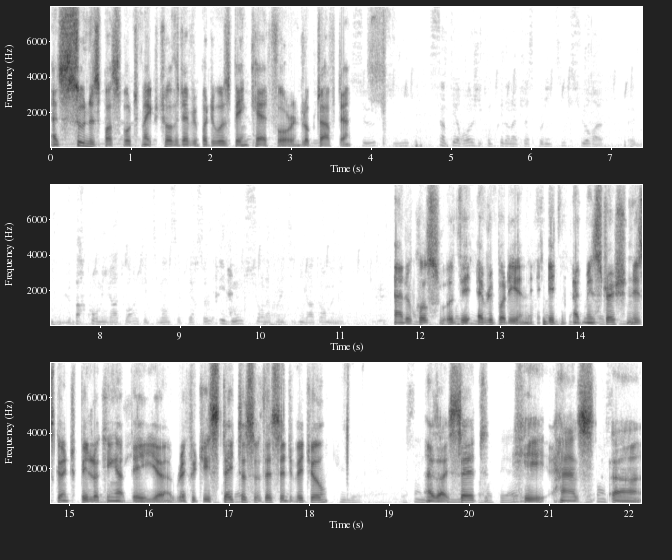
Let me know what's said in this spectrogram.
as soon as possible to make sure that everybody was being cared for and looked after. And of course, the, everybody in, in, administration is going to be looking at the uh, refugee status of this individual. As I said, he has uh,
